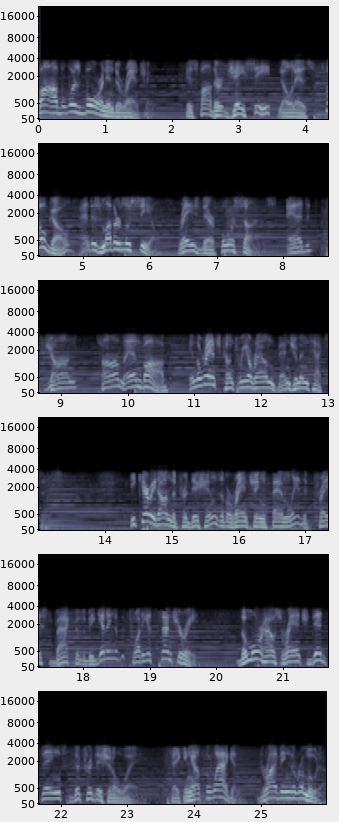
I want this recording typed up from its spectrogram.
Bob was born into ranching. His father, J.C., known as Togo, and his mother, Lucille, raised their four sons, Ed, John, Tom, and Bob, in the ranch country around Benjamin, Texas. He carried on the traditions of a ranching family that traced back to the beginning of the 20th century. The Moorhouse Ranch did things the traditional way taking out the wagon, driving the remuda,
